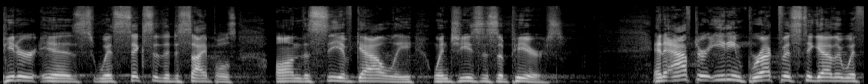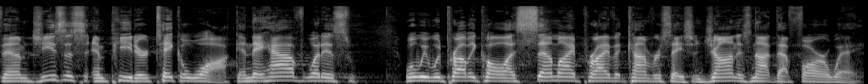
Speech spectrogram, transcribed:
Peter is with six of the disciples on the Sea of Galilee when Jesus appears. And after eating breakfast together with them, Jesus and Peter take a walk and they have what is what we would probably call a semi private conversation. John is not that far away.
